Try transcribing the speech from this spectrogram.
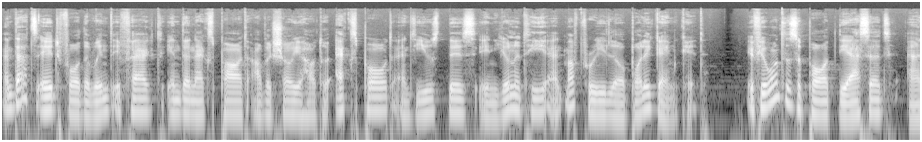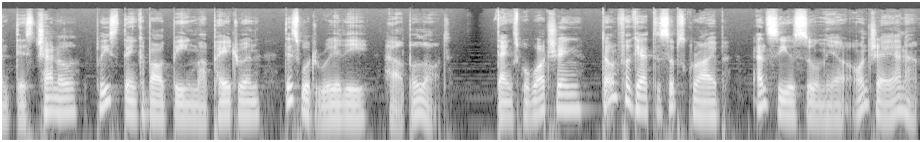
And that's it for the wind effect. In the next part I will show you how to export and use this in Unity and my free low poly game kit. If you want to support the asset and this channel, please think about being my patron, this would really help a lot. Thanks for watching, don't forget to subscribe and see you soon here on Jayanam.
